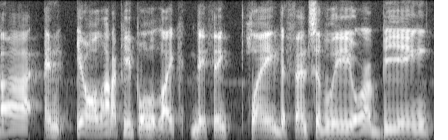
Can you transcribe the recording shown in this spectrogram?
Uh, and you know, a lot of people like they think playing defensively or being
